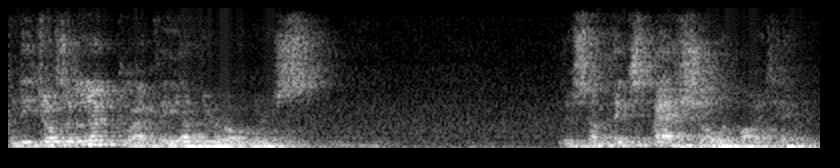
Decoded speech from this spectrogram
And he doesn't look like the other owners. There's something special about him.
